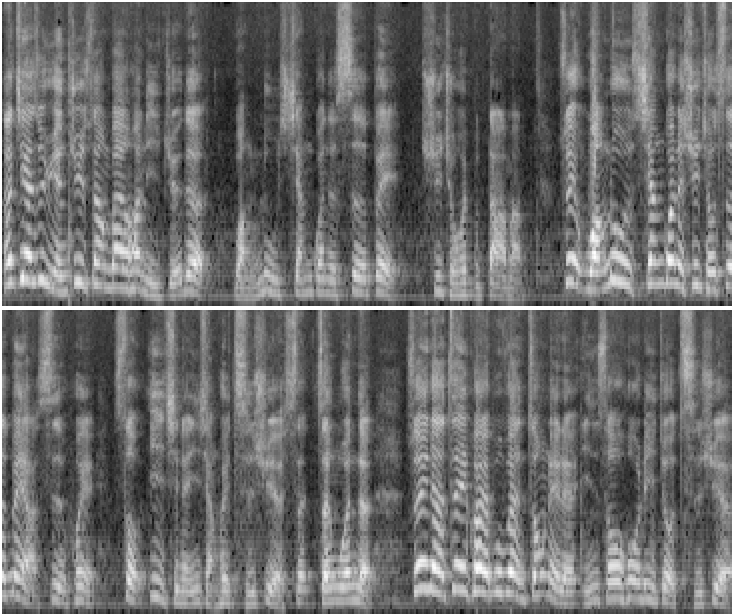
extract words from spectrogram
那既然是远距上班的话，你觉得网络相关的设备需求会不大吗？所以网络相关的需求设备啊，是会受疫情的影响，会持续的升增温的。所以呢，这一块的部分，中磊的营收获利就持续的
